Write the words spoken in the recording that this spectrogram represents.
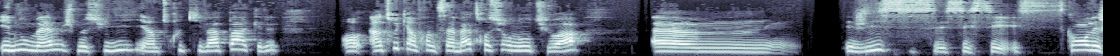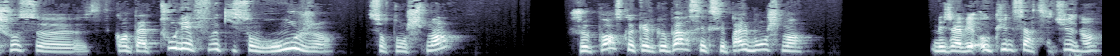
et nous-mêmes. Je me suis dit, il y a un truc qui va pas, un truc est en train de s'abattre sur nous, tu vois. Euh, et je dis, c'est quand les choses, quand tu as tous les feux qui sont rouges sur ton chemin, je pense que quelque part, c'est que c'est pas le bon chemin. Mais j'avais aucune certitude. Hein.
